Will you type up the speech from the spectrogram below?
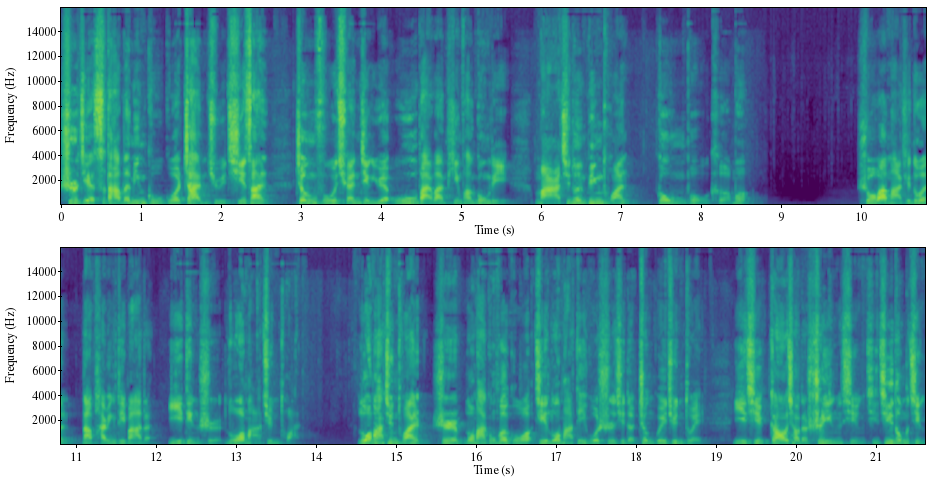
世界四大文明古国占据其三，征服全境约五百万平方公里，马其顿兵团。功不可没。说完马其顿，那排名第八的一定是罗马军团。罗马军团是罗马共和国及罗马帝国时期的正规军队，以其高效的适应性及机动性，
